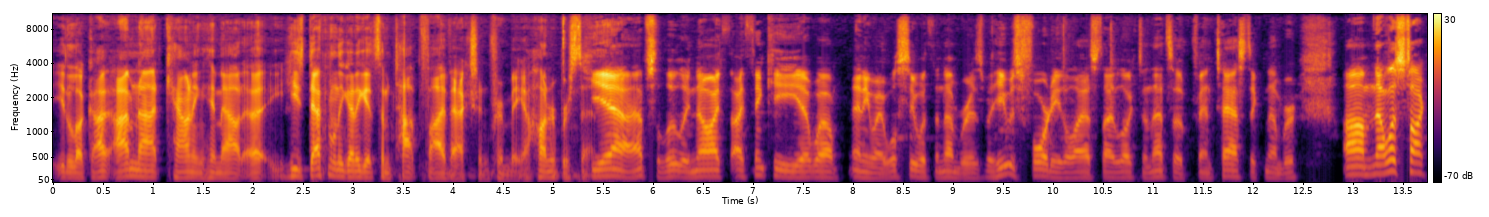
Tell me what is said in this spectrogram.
look, I, am not counting him out. Uh, he's definitely going to get some top five action from me, 100%. Yeah, absolutely. No, I, I think he, uh, well, anyway, we'll see what the number is, but he was 40 the last I looked, and that's a fantastic number. Um, now let's talk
